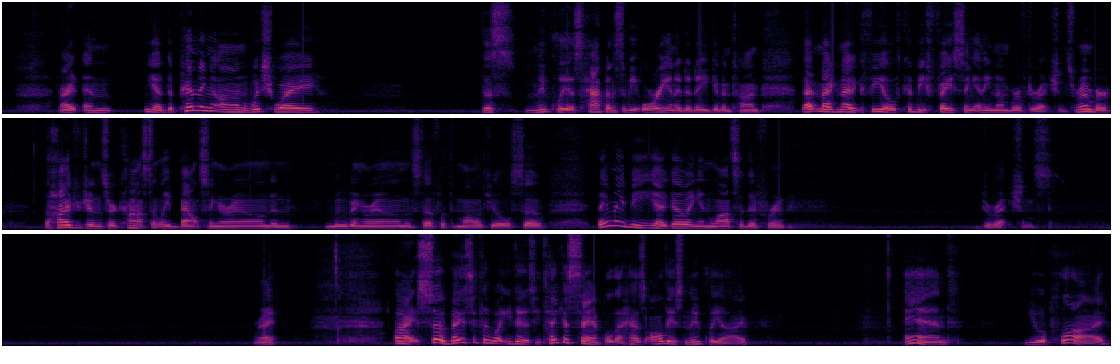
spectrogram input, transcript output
All right, and you know, depending on which way this nucleus happens to be oriented at any given time, that magnetic field could be facing any number of directions. Remember, the hydrogens are constantly bouncing around and moving around and stuff with the molecules, so they may be you know, going in lots of different directions. Right? All right, so basically what you do is you take a sample that has all these nuclei, and you apply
